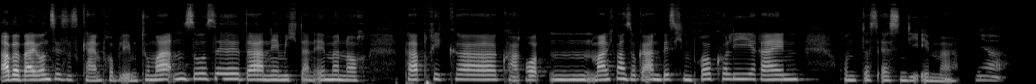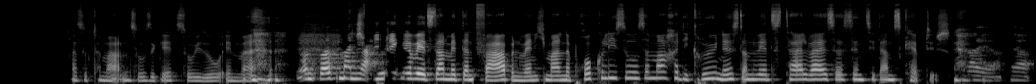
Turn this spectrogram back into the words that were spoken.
Aber bei uns ist es kein Problem. Tomatensoße, da nehme ich dann immer noch Paprika, Karotten, manchmal sogar ein bisschen Brokkoli rein und das essen die immer. Ja. Also Tomatensoße geht sowieso immer. Und was man ja Schwieriger wird es dann mit den Farben. Wenn ich mal eine Brokkolisauce mache, die grün ist, dann wird es teilweise, sind sie dann skeptisch. Ah ja, ja.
